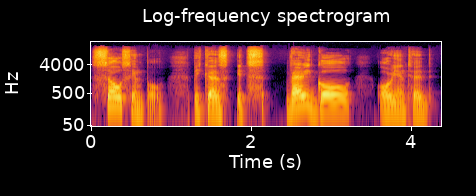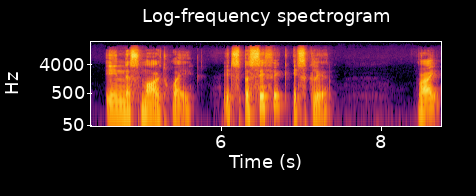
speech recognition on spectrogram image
so simple because it's very goal oriented in a smart way. It's specific, it's clear. Right?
